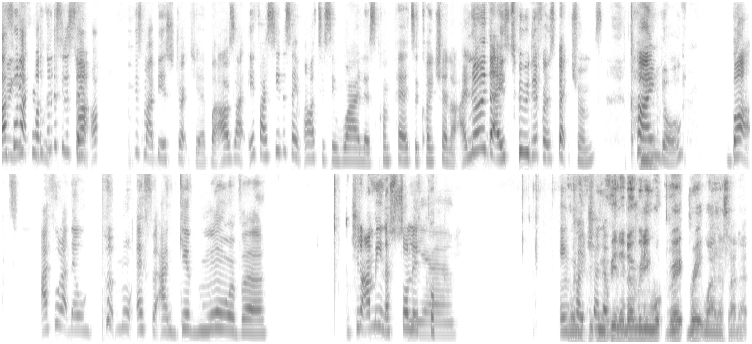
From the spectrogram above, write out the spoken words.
I feel like to- I was gonna see the same. art- This might be a stretch here, but I was like, if I see the same artist in Wireless compared to Coachella, I know that it's two different spectrums, hmm. kind of, but I feel like they will put more effort and give more of a, do you know what I mean, a solid performance Yeah. In Well, you, Coachella. you feel they don't really w- rate, rate wireless like that?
